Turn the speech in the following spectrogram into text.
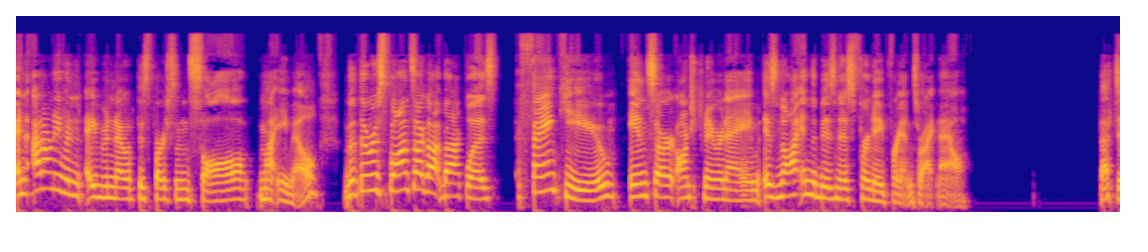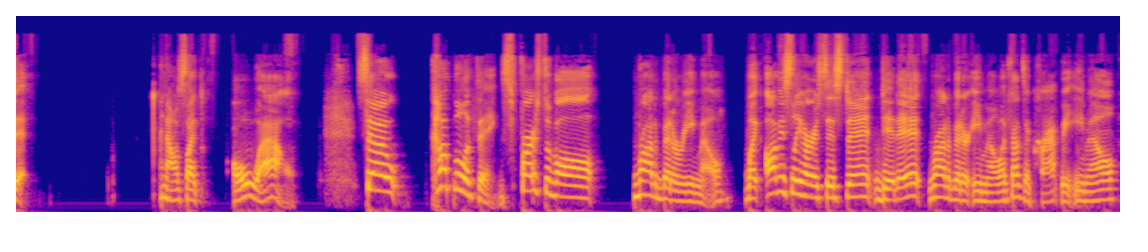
and I don't even even know if this person saw my email, but the response I got back was, thank you, insert entrepreneur name, is not in the business for new friends right now. That's it. And I was like, oh wow. So couple of things. First of all, write a better email. Like obviously her assistant did it. Write a better email. Like that's a crappy email.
